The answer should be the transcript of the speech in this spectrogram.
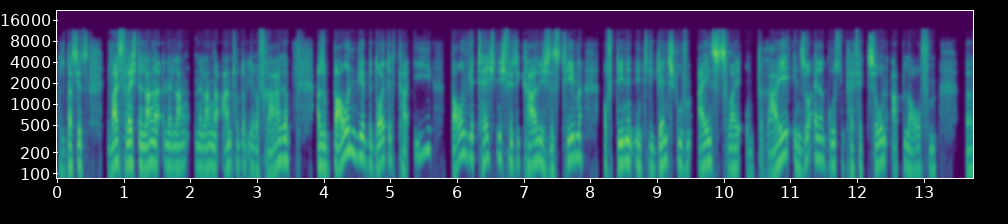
Also das jetzt, jetzt vielleicht eine lange, eine, lang, eine lange Antwort auf Ihre Frage. Also bauen wir, bedeutet KI, bauen wir technisch-physikalische Systeme, auf denen Intelligenzstufen 1, 2 und 3 in so einer großen Perfektion ablaufen, äh,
